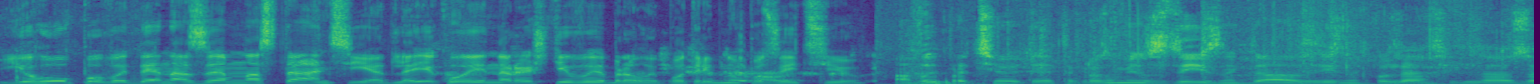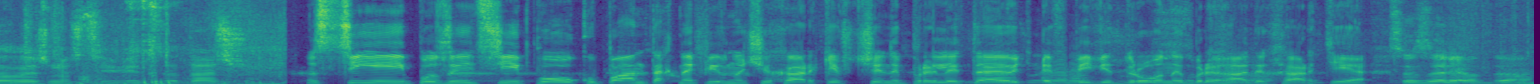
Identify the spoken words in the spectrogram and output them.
Його поведе наземна станція, для якої нарешті вибрали потрібну позицію. А ви працюєте, я так розумію, з різних, да? з різних Да, позицій. да, в залежності від задачі. З цієї позиції по окупантах на півночі Харківщини прилітають FPV-дрони бригади Хартія. Це заряд, да?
